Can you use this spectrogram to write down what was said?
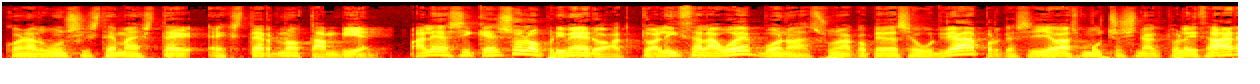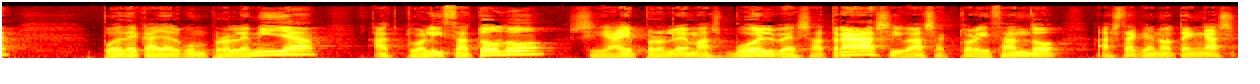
con algún sistema este externo también. ¿Vale? Así que eso lo primero, actualiza la web, bueno, haz una copia de seguridad, porque si llevas mucho sin actualizar, puede que haya algún problemilla, actualiza todo, si hay problemas vuelves atrás y vas actualizando hasta que no tengas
